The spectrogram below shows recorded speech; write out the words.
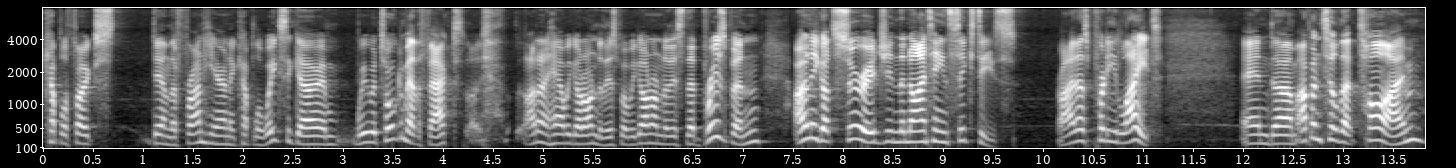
couple of folks down the front here and a couple of weeks ago, and we were talking about the fact I don't know how we got onto this, but we got onto this that Brisbane only got sewage in the 1960s, right? That's pretty late. And um, up until that time,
